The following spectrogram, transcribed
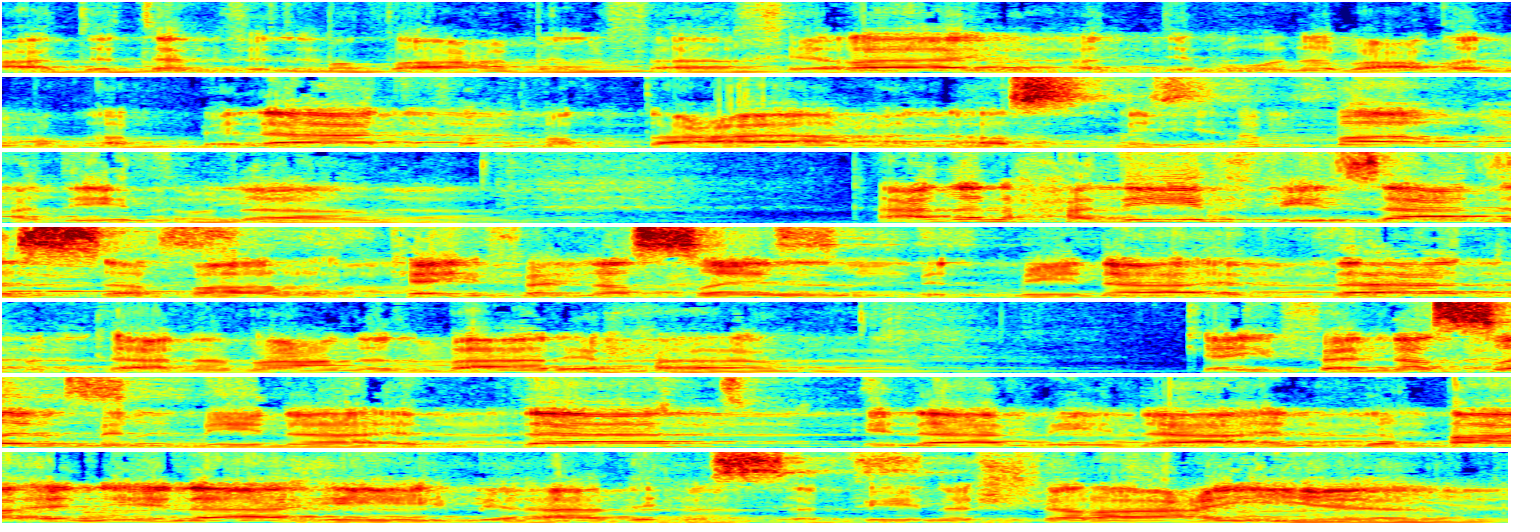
عادة في المطاعم الفاخرة يقدمون بعض المقبلات ثم الطعام الأصلي. أما حديثنا كان الحديث في زاد السفر كيف نصل من ميناء الذات؟ من كان معنا البارحة كيف نصل من ميناء الذات إلى ميناء اللقاء الإلهي بهذه السفينة الشراعية؟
